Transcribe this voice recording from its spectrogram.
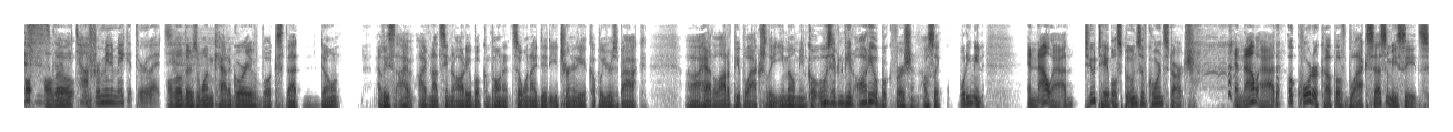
this is going to be tough for me to make it through it. Although there's one category of books that don't, at least I've, I've not seen an audiobook component. So when I did Eaternity a couple years back, uh, I had a lot of people actually email me and go, Oh, is there going to be an audiobook version? I was like, What do you mean? And now add two tablespoons of cornstarch. And now add a quarter cup of black sesame seeds.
